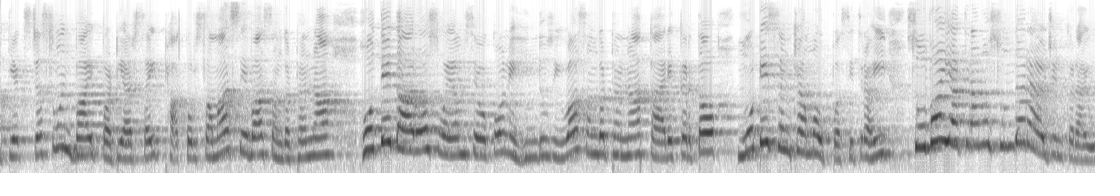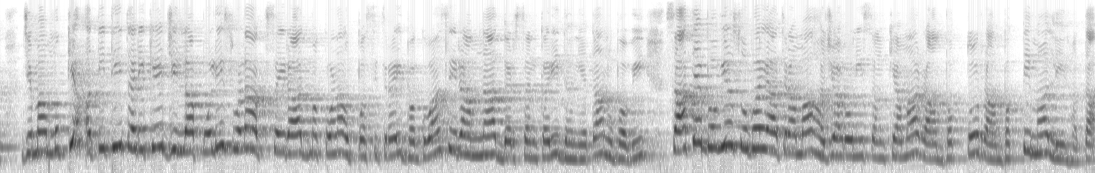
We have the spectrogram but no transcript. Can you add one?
અધ્યક્ષ જસવંતભાઈ પટિયાર સહિત ઠાકોર સમાજ સેવા સંગઠનના હોદ્દેદારો સ્વયંસેવકો અને હિન્દુ યુવા સંગઠનના કાર્યકર્તાઓ મોટી સંખ્યામાં ઉપસ્થિત રહી શોભાયાત્રાનું સુંદર આયોજન કરાયું, જેમાં મુખ્ય અતિથિ તરીકે જિલ્લા પોલીસ વડા અક્ષયરાજ મકવાણા ઉપસ્થિત રહી ભગવાન શ્રી રામના દર્શન કરી ધન્યતા અનુભવી. સાથે ભવ્ય શોભાયાત્રામાં હજારોની સંખ્યામાં રામ ભક્તો રામ ભક્તિમાં લીન હતા.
